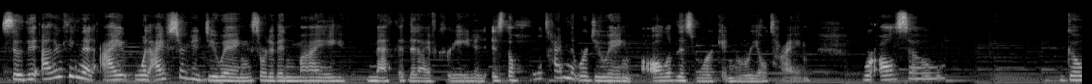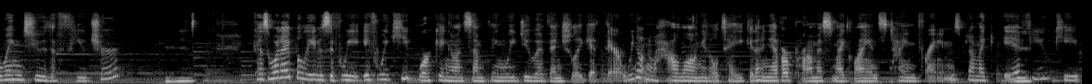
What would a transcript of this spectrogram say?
So the other thing that I what I've started doing sort of in my method that I've created is the whole time that we're doing all of this work in real time, we're also going to the future mm-hmm. Because what i believe is if we if we keep working on something we do eventually get there we don't know how long it'll take and i never promise my clients time frames but i'm like if Mhm. you keep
